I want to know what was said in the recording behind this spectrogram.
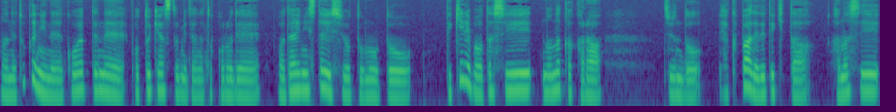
まあね、特にねこうやってねポッドキャストみたいなところで話題にしたりしようと思うとできれば私の中から純度100%で出てきた話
